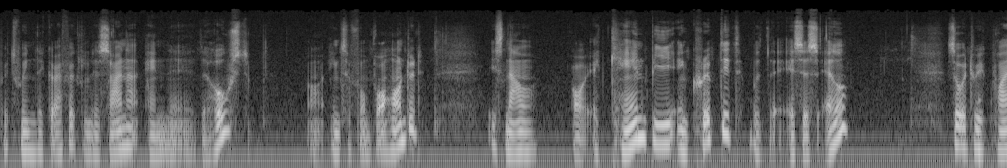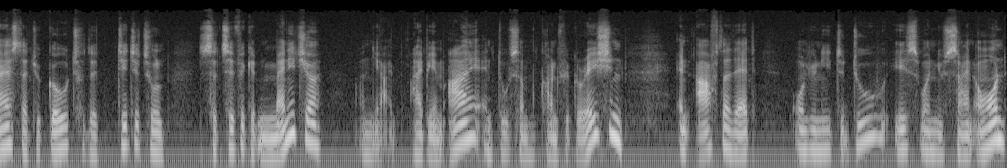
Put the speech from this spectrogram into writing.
between the graphical designer and uh, the host, or Interform 400, is now, or it can be encrypted with the SSL. So it requires that you go to the digital certificate manager on the IBM i and do some configuration. And after that, all you need to do is when you sign on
